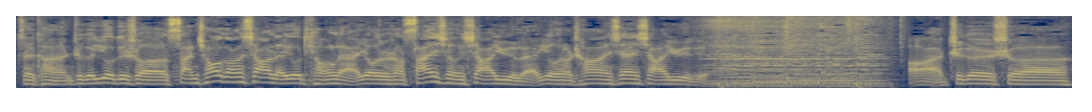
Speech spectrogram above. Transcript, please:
再看这个，有的说三桥刚下来又停了，有的说三星下雨了，有的长安县下雨的，啊，这个是。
